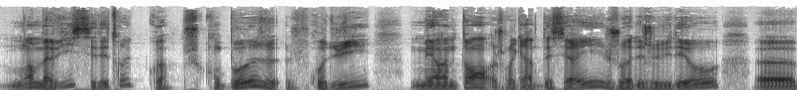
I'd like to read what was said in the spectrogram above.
moi, ma vie, c'est des trucs, quoi. Je compose, je produis, mais en même temps, je regarde des séries, je joue à des jeux vidéo, euh,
